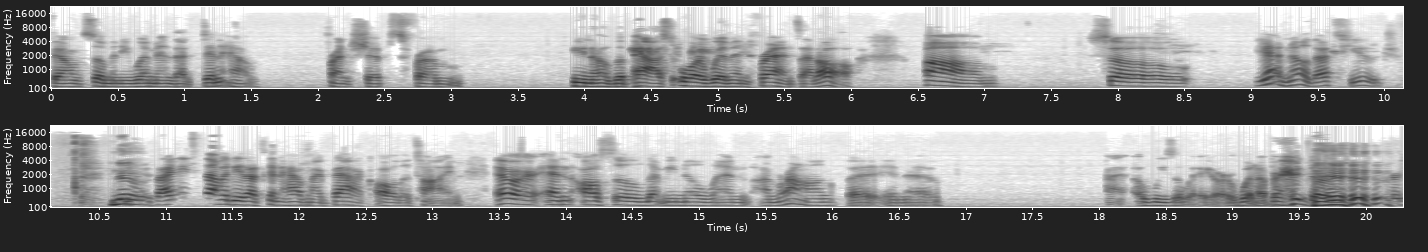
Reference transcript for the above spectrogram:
found so many women that didn't have friendships from you know the past or women friends at all. Um, so yeah, no, that's huge. No, because I need somebody that's going to have my back all the time, or and also let me know when I'm wrong, but in a a weasel way or whatever way.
